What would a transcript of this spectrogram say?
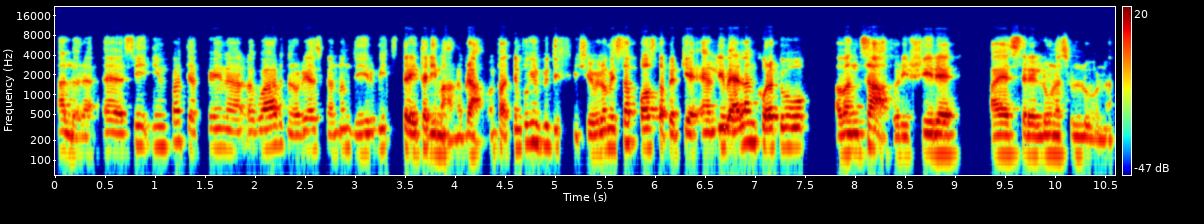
Allora, eh, sì, infatti appena la guardo non riesco a non dirmi stretta di mano, bravo. Infatti è un pochino più difficile, ve l'ho messa apposta perché è un livello ancora più avanzato riuscire a essere luna su luna.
